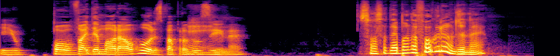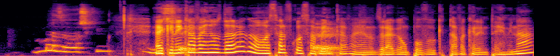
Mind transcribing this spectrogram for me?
E o povo vai demorar horrores pra produzir, É. né? Só se a demanda for grande, né? Mas eu acho que. é que nem sei. Caverna do Dragão. A senhora ficou sabendo É. que Caverna do Dragão, o povo que tava querendo terminar?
